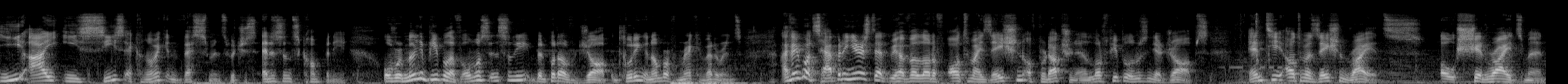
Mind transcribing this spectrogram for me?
EIEC's economic investments, which is Edison's company. Over a million people have almost instantly been put out of job, including a number of American veterans. I think what's happening here is that we have a lot of automation of production and a lot of people losing their jobs. Anti-automation riots. Oh shit, riots, man.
